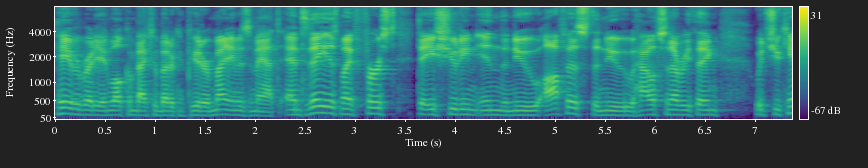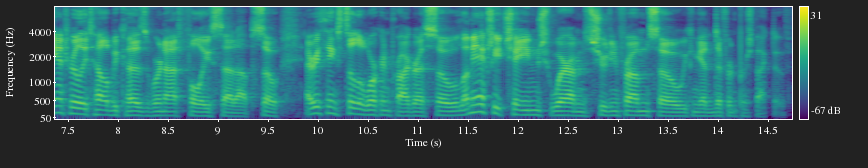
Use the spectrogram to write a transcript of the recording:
Hey everybody and welcome back to A Better Computer. My name is Matt and today is my first day shooting in the new office, the new house and everything, which you can't really tell because we're not fully set up. So everything's still a work in progress. So let me actually change where I'm shooting from so we can get a different perspective.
